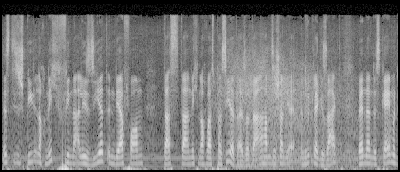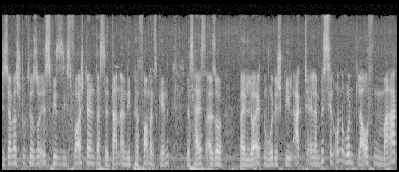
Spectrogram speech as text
ist dieses Spiel noch nicht finalisiert in der Form, dass da nicht noch was passiert. Also da haben sie schon die Entwickler gesagt, wenn dann das Game und die Serverstruktur so ist, wie sie sich vorstellen, dass sie dann an die Performance gehen. Das heißt also, bei Leuten, wo das Spiel aktuell ein bisschen unrund laufen mag,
